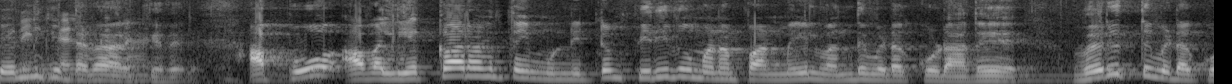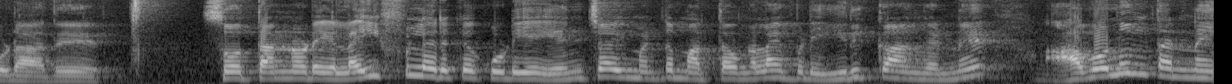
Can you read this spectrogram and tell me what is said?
பெண் கிட்ட தான் இருக்குது. அப்போ அவள் எக்காரணத்தை முன்னிட்டும் பிரிவு மனப்பான்மையில் வந்து விடக்கூடாது வெறுத்து விடக்கூடாது. ஸோ தன்னுடைய லைஃப்பில் இருக்கக்கூடிய என்ஜாய்மெண்ட்டு மற்றவங்கலாம் இப்படி இருக்காங்கன்னு அவளும் தன்னை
